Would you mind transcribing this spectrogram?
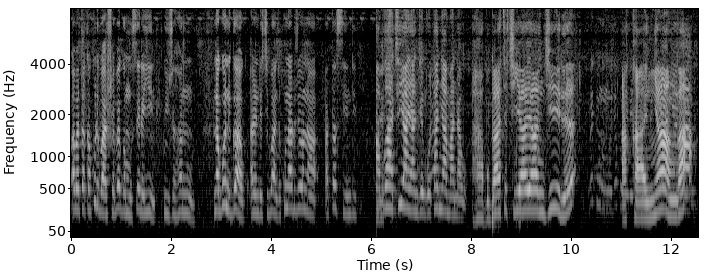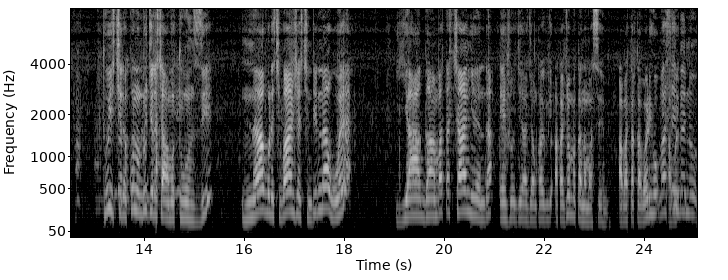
abataka kuri bashobega mu sere yindi. Twija hanu. Nagwo ni gago arenda ekibanja kunaryo na atasindire bwakiyayanje ngo tanyama nawe habwacyo kiyayangire akanyanga. Tuyikire kuno ndugire cya mutunzi nagure kibanje kindi nawe yagamba atacyanyenda enjoge yajya akajombekana amasembe abataka bariho masembe no.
